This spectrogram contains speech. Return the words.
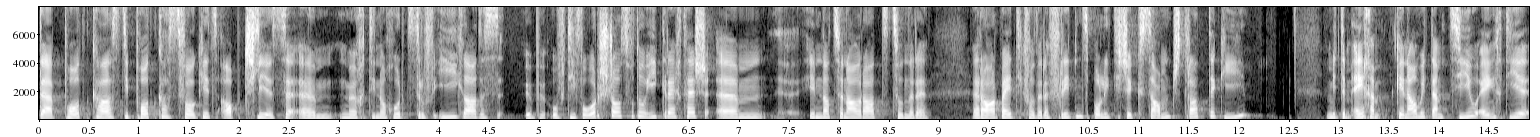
den Podcast, die Podcast-Folge jetzt abzuschließen, ähm, möchte ich noch kurz darauf eingehen, dass über, auf die Vorstoß, die du eingereicht hast ähm, im Nationalrat zu einer Erarbeitung von einer friedenspolitischen Gesamtstrategie mit dem, genau mit dem Ziel, eigentlich die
